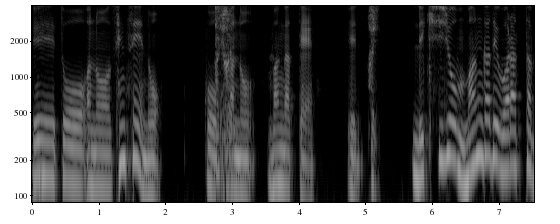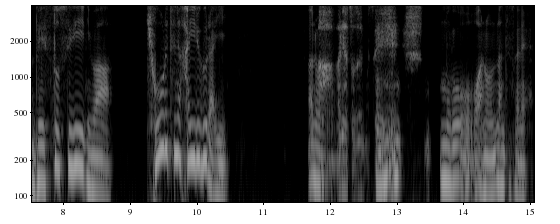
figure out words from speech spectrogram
えっ、と、あの、先生の、こう、はいはい。あの、漫画って、え、はい。歴史上漫画で笑ったベスト3には、強烈に入るぐらい、あの、あ、ありがとうございます。ええもう、あの、なんですかね、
